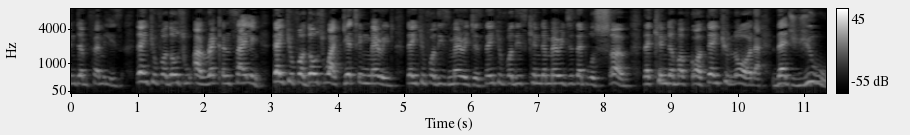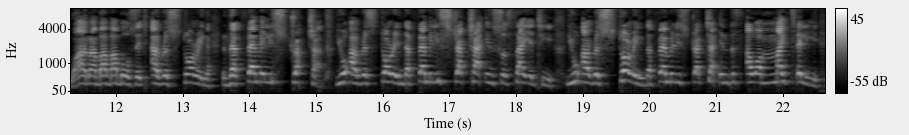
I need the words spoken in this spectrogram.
kingdom families. Thank you for those who are reconciling. Thank you for those who are getting married. Thank you for these marriages. Thank you for these kingdom marriages that will serve the kingdom of God. Thank you, Lord, that you are restoring the family structure. You are restoring the family structure in society. You are restoring the family structure in this hour mightily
